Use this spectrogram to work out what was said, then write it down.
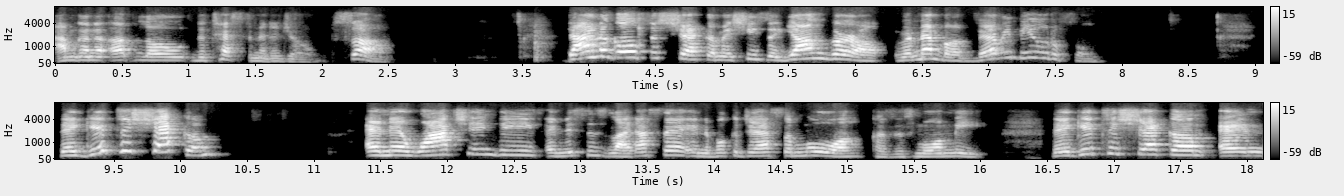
I'm gonna upload the Testament of Job. So Dinah goes to Shechem, and she's a young girl. Remember, very beautiful. They get to Shechem, and they're watching these, and this is like I said in the book of Jasher more, because it's more meat. They get to Shechem, and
